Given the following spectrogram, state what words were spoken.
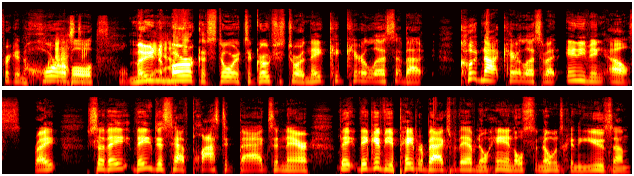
freaking horrible Plastics. made in Yeah. America store. It's a grocery store, and they could care less about, could not care less about anything else, right? So they they just have plastic bags in there. They they give you paper bags, but they have no handles, so no one's going to use them,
